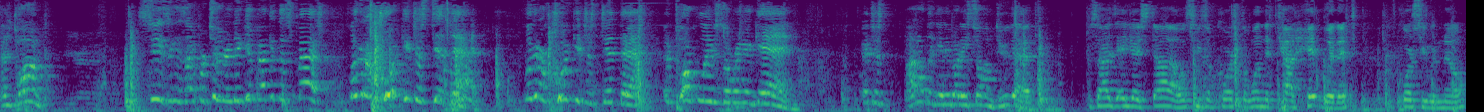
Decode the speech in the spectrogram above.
And Punk seizing his opportunity to get back in this match. Look at how quick he just did that. Look at how quick he just did that. And Punk leaves the ring again. It just, I don't think anybody saw him do that. Besides AJ Styles, he's of course the one that got hit with it. Of course he would know.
